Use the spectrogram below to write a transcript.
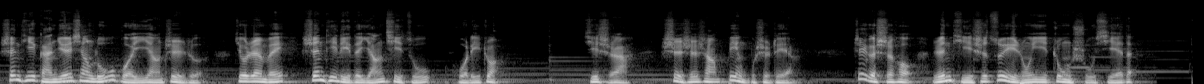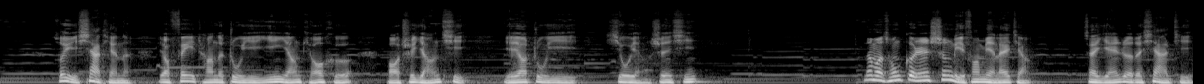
身体感觉像炉火一样炙热，就认为身体里的阳气足，火力壮。其实啊，事实上并不是这样。这个时候，人体是最容易中暑邪的。所以夏天呢，要非常的注意阴阳调和，保持阳气，也要注意休养身心。那么从个人生理方面来讲，在炎热的夏季，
